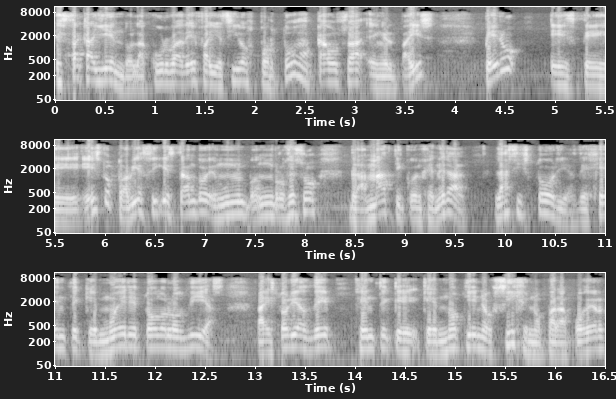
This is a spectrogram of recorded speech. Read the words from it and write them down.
está cayendo la curva de fallecidos por toda causa en el país, pero este, esto todavía sigue estando en un proceso dramático en general las historias de gente que muere todos los días, las historias de gente que, no tiene oxígeno para poder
